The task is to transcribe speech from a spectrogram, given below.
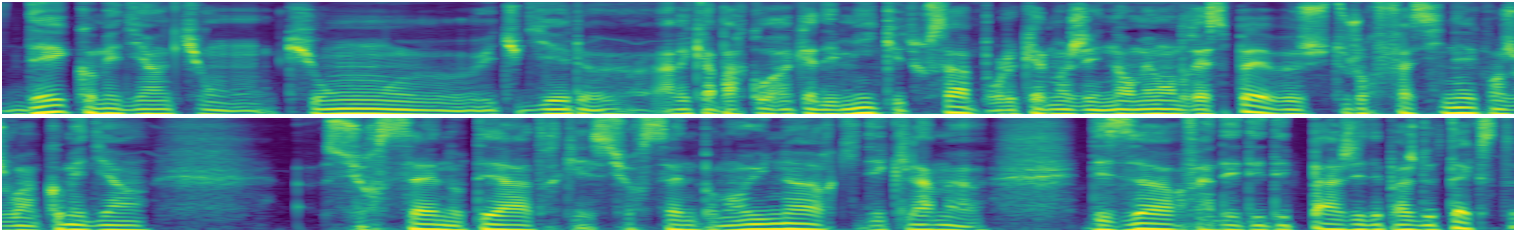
des comédiens qui ont, qui ont euh, étudié avec un parcours académique et tout ça, pour lequel moi j'ai énormément de respect. Euh, Je suis toujours fasciné quand je vois un comédien sur scène au théâtre, qui est sur scène pendant une heure, qui déclame des heures, enfin des, des- pages et des pages de texte.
